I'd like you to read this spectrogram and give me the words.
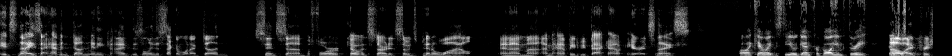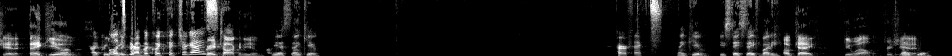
it's nice. I haven't done many. I, this is only the second one I've done since uh, before COVID started, so it's been a while, and I'm uh, I'm happy to be back out here. It's nice. well, I can't wait to see you again for volume three. Thank oh, you. I appreciate it. Thank you. I appreciate it. Let's grab a quick picture, guys. Great talking to you. Yes, thank you. Perfect. Thank you. You stay safe, buddy. Okay. Be well. Appreciate Thank it. you.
